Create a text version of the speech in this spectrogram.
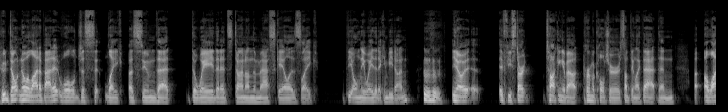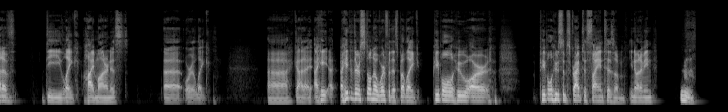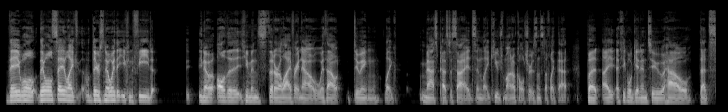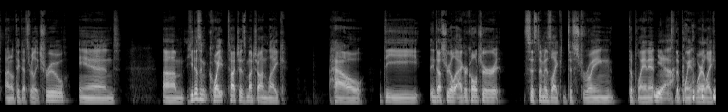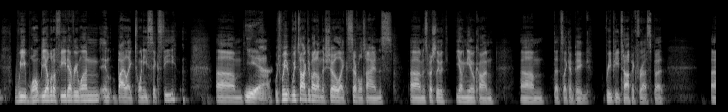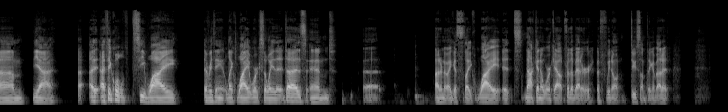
who don't know a lot about it will just like assume that the way that it's done on the mass scale is like the only way that it can be done. Mm-hmm. You know, if you start talking about permaculture or something like that, then a, a lot of the like high modernist uh, or like uh, God, I, I hate I hate that there's still no word for this, but like people who are people who subscribe to scientism, you know what I mean? Mm. They will they will say like there's no way that you can feed you know all the humans that are alive right now without doing like mass pesticides and like huge monocultures and stuff like that. But I, I think we'll get into how that's i don't think that's really true. And um he doesn't quite touch as much on like how the industrial agriculture system is like destroying the planet yeah. to the point where like we won't be able to feed everyone in by like 2060 um, yeah, which we we've talked about on the show like several times, um, especially with Young Neocon. Um, that's like a big repeat topic for us, but um, yeah, I, I think we'll see why everything like why it works the way that it does, and uh, I don't know. I guess like why it's not going to work out for the better if we don't do something about it.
